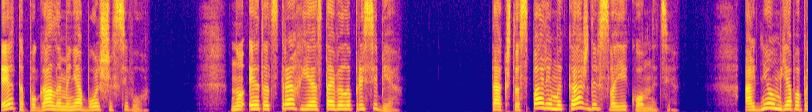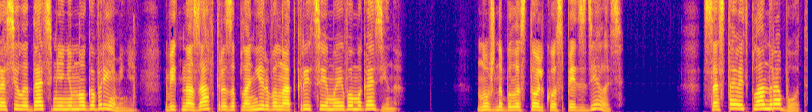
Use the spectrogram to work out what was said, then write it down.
Это пугало меня больше всего но этот страх я оставила при себе. Так что спали мы каждый в своей комнате. А днем я попросила дать мне немного времени, ведь на завтра запланировала открытие моего магазина. Нужно было столько успеть сделать. Составить план работ,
